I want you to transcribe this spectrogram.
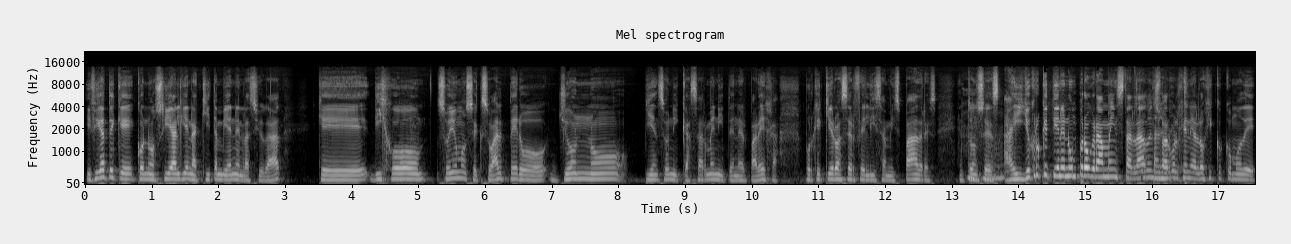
Y fíjate que conocí a alguien aquí también en la ciudad que dijo, soy homosexual, pero yo no pienso ni casarme ni tener pareja, porque quiero hacer feliz a mis padres. Entonces, ahí yo creo que tienen un programa instalado en su árbol genealógico como de,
